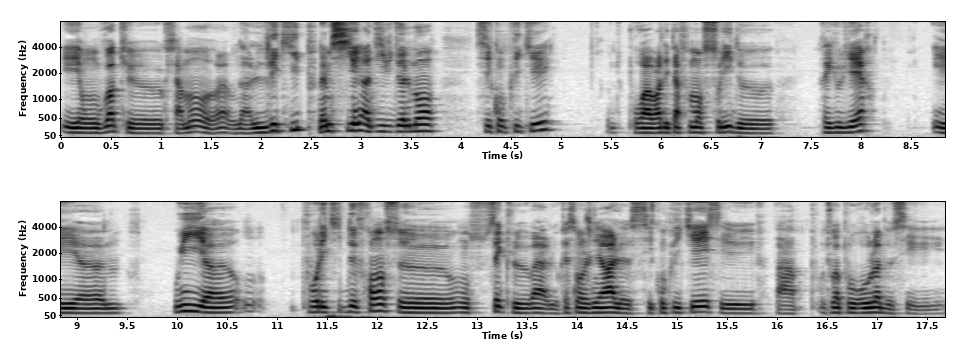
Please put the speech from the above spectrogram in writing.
Et on voit que clairement, on a l'équipe, même si individuellement c'est compliqué pour avoir des performances solides euh, régulières. Et euh, oui, euh, pour l'équipe de France, on sait que le, classement général c'est compliqué. C'est, enfin, en tout pour le globe, c'est,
